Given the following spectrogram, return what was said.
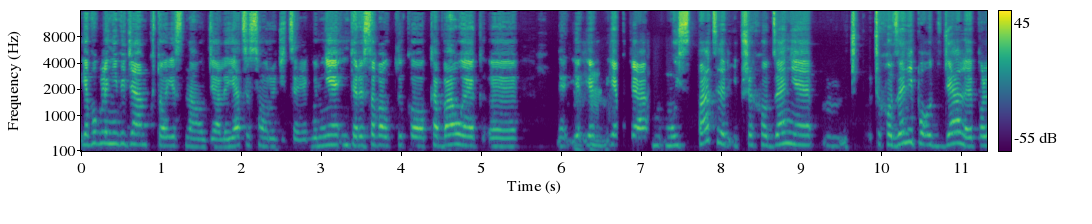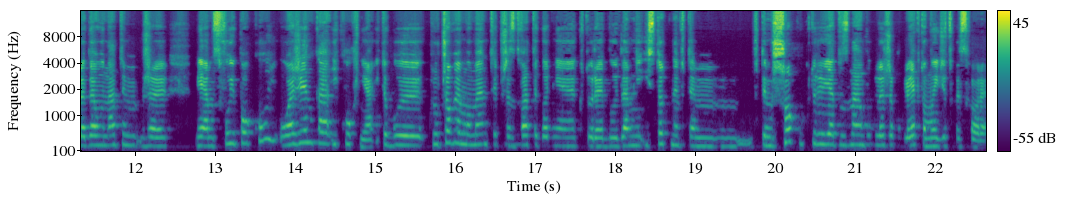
ja w ogóle nie wiedziałam, kto jest na oddziale, jacy są rodzice. Jakby mnie interesował tylko kawałek ja, ja, mhm. ja, mój spacer i przechodzenie, czy chodzenie po oddziale polegało na tym, że miałam swój pokój, łazienka i kuchnia. I to były kluczowe momenty przez dwa tygodnie, które były dla mnie istotne w tym, w tym szoku, który ja doznałam w ogóle, że w ogóle jak to moje dziecko jest chore.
